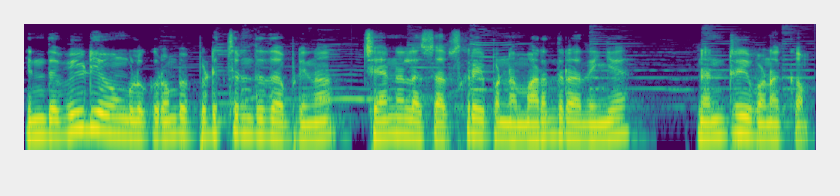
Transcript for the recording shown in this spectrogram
இந்த வீடியோ உங்களுக்கு ரொம்ப பிடிச்சிருந்தது அப்படின்னா சேனலை சப்ஸ்கிரைப் பண்ண மறந்துடாதீங்க. நன்றி வணக்கம்.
